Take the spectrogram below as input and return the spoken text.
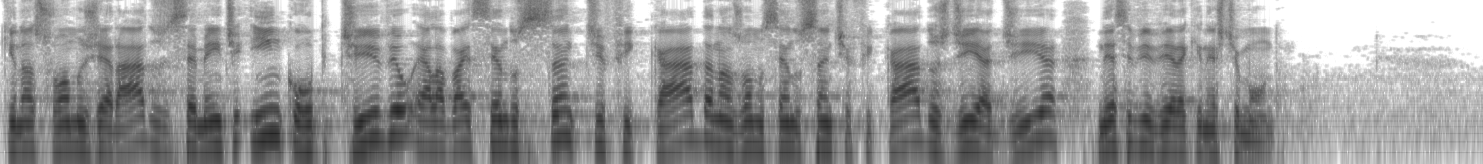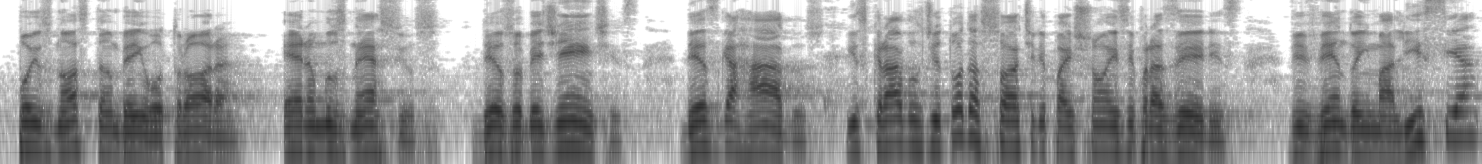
que nós fomos gerados de semente incorruptível, ela vai sendo santificada, nós vamos sendo santificados dia a dia nesse viver aqui neste mundo. Pois nós também outrora éramos nécios, desobedientes, desgarrados, escravos de toda sorte de paixões e prazeres, vivendo em malícia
